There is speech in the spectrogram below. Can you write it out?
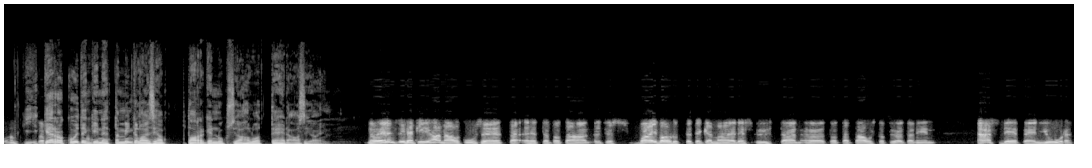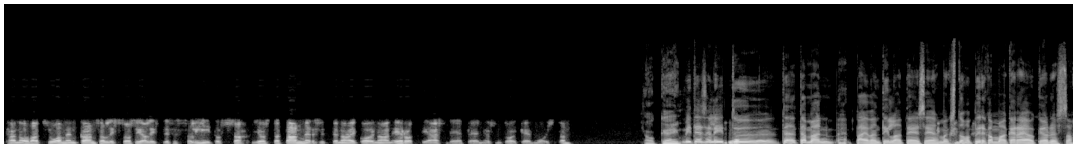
jotenkin- Kerro kuitenkin, että minkälaisia tarkennuksia haluat tehdä asioihin. No ensinnäkin ihan alkuun se, että, että tota, nyt jos vaivaudutte tekemään edes yhtään ö, tota, taustatyötä, niin SDPn juurethan ovat Suomen kansallissosialistisessa liitossa, josta Tanner sitten aikoinaan erotti SDPn, jos nyt oikein muistan. Okei. Miten se liittyy t- tämän päivän tilanteeseen, esimerkiksi tuohon Pirkanmaan käräjäoikeudessa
